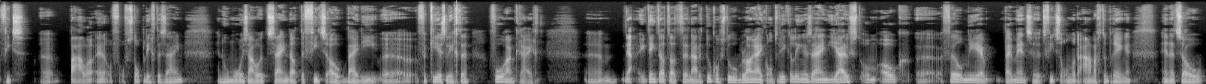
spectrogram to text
fietspalen eh, of, of stoplichten zijn. En hoe mooi zou het zijn dat de fiets ook bij die verkeerslichten voorrang krijgt. Um, ja, ik denk dat dat uh, naar de toekomst toe belangrijke ontwikkelingen zijn. Juist om ook uh, veel meer bij mensen het fietsen onder de aandacht te brengen. En het zo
